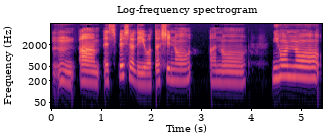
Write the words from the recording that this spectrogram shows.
うん、あ、especially 私の、あの、日本の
